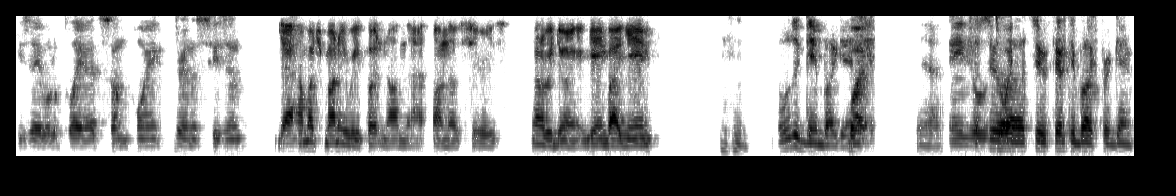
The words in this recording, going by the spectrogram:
he's able to play at some point during the season. Yeah, how much money are we putting on that on those series? What are we doing? it Game by game? We'll do game by game. What yeah. Angels? Let's do, uh, let's do 50 bucks per game.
